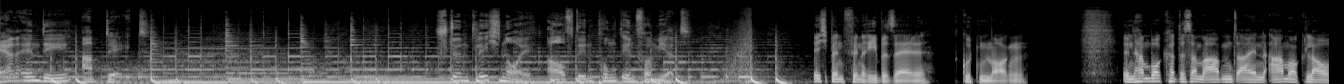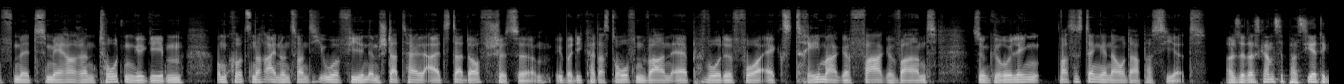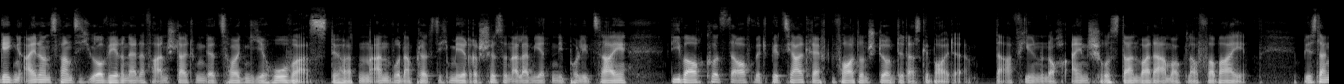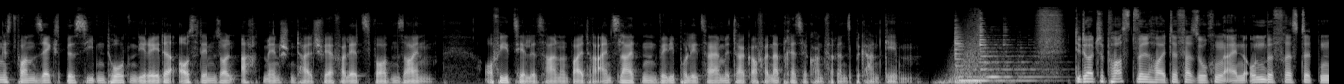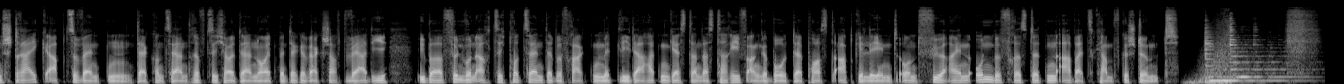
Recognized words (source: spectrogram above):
RND Update. Stündlich neu. Auf den Punkt informiert. Ich bin Finn Riebesell. Guten Morgen. In Hamburg hat es am Abend einen Amoklauf mit mehreren Toten gegeben. Um kurz nach 21 Uhr fielen im Stadtteil Alsterdorf Schüsse. Über die Katastrophenwarn-App wurde vor extremer Gefahr gewarnt. Sönke Röhling, was ist denn genau da passiert? Also das Ganze passierte gegen 21 Uhr während einer Veranstaltung der Zeugen Jehovas. Die hörten Anwohner plötzlich mehrere Schüsse und alarmierten die Polizei. Die war auch kurz darauf mit Spezialkräften fort und stürmte das Gebäude. Da fiel nur noch ein Schuss, dann war der Amoklauf vorbei. Bislang ist von sechs bis sieben Toten die Rede, außerdem sollen acht Menschen teils schwer verletzt worden sein. Offizielle Zahlen und weitere Einzelheiten will die Polizei am Mittag auf einer Pressekonferenz bekannt geben. Die Deutsche Post will heute versuchen, einen unbefristeten Streik abzuwenden. Der Konzern trifft sich heute erneut mit der Gewerkschaft Verdi. Über 85 Prozent der befragten Mitglieder hatten gestern das Tarifangebot der Post abgelehnt und für einen unbefristeten Arbeitskampf gestimmt.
